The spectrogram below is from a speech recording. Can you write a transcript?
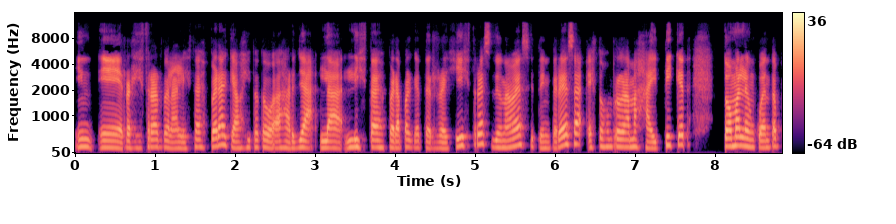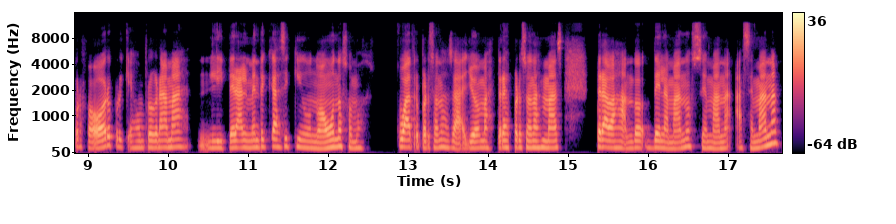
eh, registrarte en la lista de espera, que abajito te voy a dejar ya la lista de espera para que te registres de una vez si te interesa. Esto es un programa high ticket, tómalo en cuenta por favor porque es un programa literalmente casi que uno a uno, somos cuatro personas, o sea, yo más tres personas más trabajando de la mano semana a semana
